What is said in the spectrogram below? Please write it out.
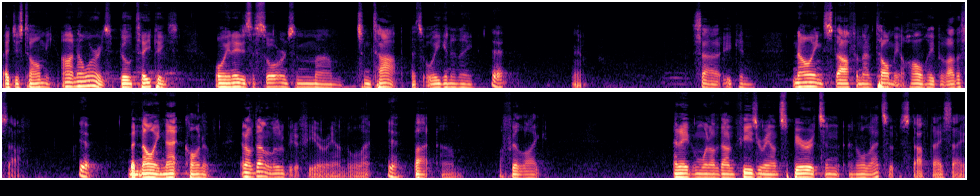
they just told me, oh, no worries, build teepees. All you need is a saw and some, um, some tarp. That's all you're going to need. Yeah. Yeah. So you can, knowing stuff, and they've told me a whole heap of other stuff. Yeah. But knowing that kind of, and I've done a little bit of fear around all that. Yeah. But um, I feel like, and even when I've done fears around spirits and, and all that sort of stuff, they say,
